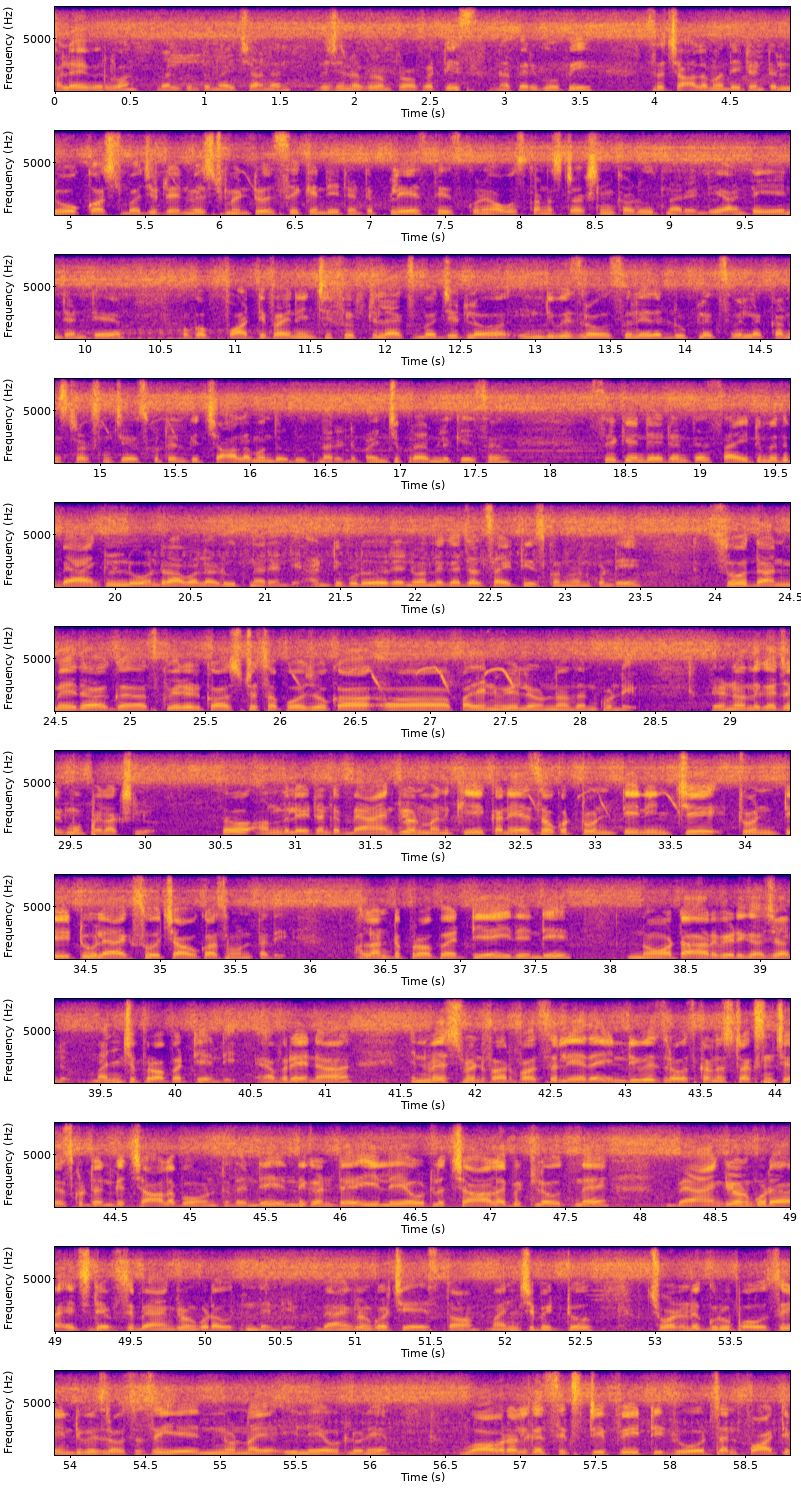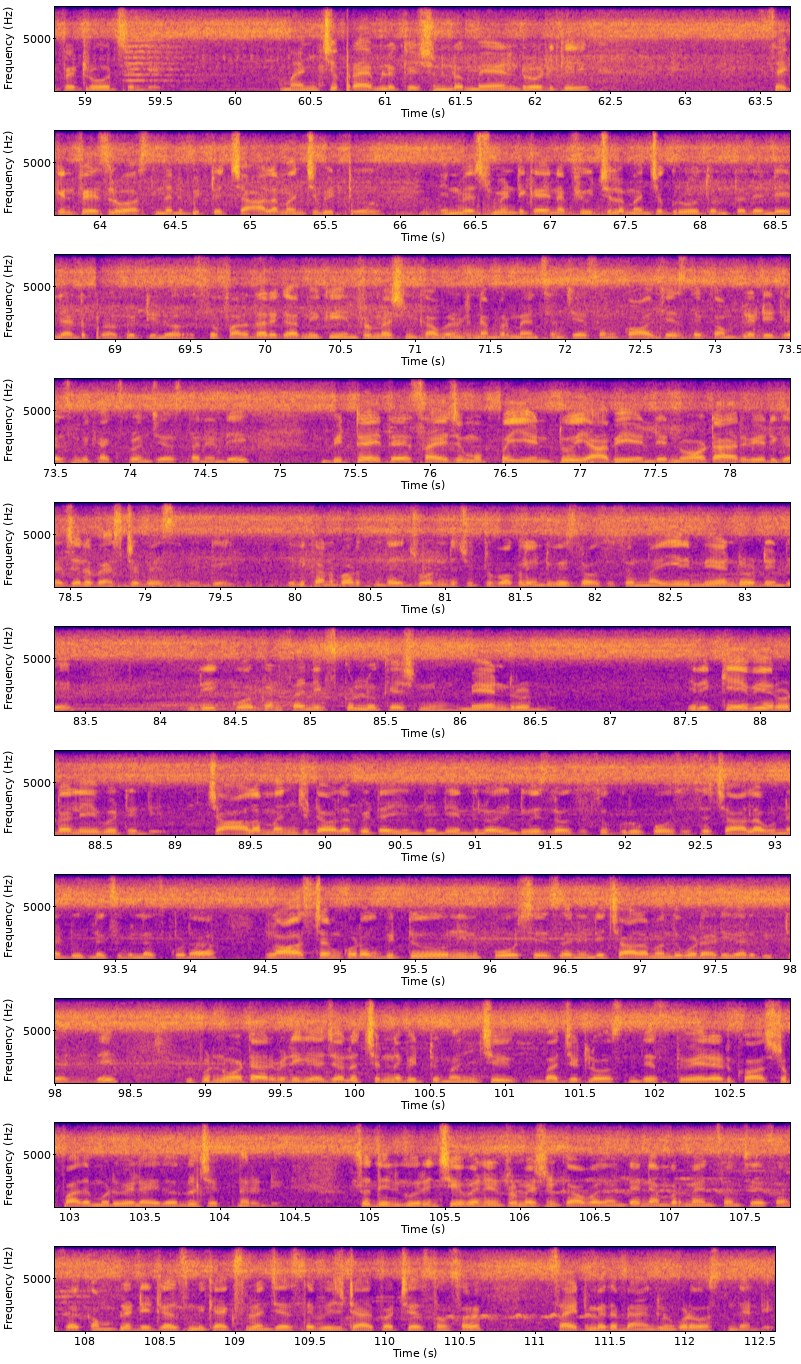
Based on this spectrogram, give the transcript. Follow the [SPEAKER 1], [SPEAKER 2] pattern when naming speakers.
[SPEAKER 1] Hello everyone welcome to my channel Vizianagaram properties. నా పేరు Gopi. So చాలామంది ఏంటంటే లో కాస్ట్ బడ్జెట్లో ఇన్వెస్ట్మెంట్ సెకండ్ ఏంటంటే ప్లేస్ తీసుకొని హౌస్ కన్స్ట్రక్షన్కి అడుగుతున్నారండి. అంటే ఏంటంటే ఒక ఫార్టీ ఫైవ్ నుంచి ఫిఫ్టీ ల్యాక్స్ బడ్జెట్లో ఇండివిజువల్ హౌస్ లేదా డూప్లెక్స్ వెళ్ళి కన్స్ట్రక్షన్ చేసుకోవడానికి చాలామంది అడుగుతున్నారండి. మంచి ప్రైమ్ లొకేషన్ సెకండ్ ఏంటంటే సైట్ మీద బ్యాంక్ లోన్ రావాలి అడుగుతున్నారండి. అంటే ఇప్పుడు రెండు వందల గజాలు సైట్ తీసుకుని అనుకోండి. సో దాని మీద గ- స్క్వేర్ కాస్ట్ సపోజ్ ఒక పదిహేను వేలు ఉన్నది అనుకోండి రెండు వందల గజాలకు ముప్పై లక్షలు. సో అందులో ఏంటంటే బ్యాంక్ లోన్ మనకి కనీసం ఒక ట్వంటీ నుంచి ట్వంటీ టూ ల్యాక్స్ వచ్చే అవకాశం ఉంటుంది. అలాంటి ప్రాపర్టీ ఇదండి నూట అరవై ఏడు గజాలు. మంచి ప్రాపర్టీ అండి. ఎవరైనా ఇన్వెస్ట్మెంట్ పర్పస్ లేదా ఇండివిజువల్ హౌస్ కన్స్ట్రక్షన్ చేసుకోవడానికి చాలా బాగుంటుందండి. ఎందుకంటే ఈ లేఅవుట్లో చాలా బిట్లు అవుతున్నాయి. బ్యాంక్ లోన్ కూడా హెచ్డిఎఫ్సి బ్యాంక్ లోన్ కూడా అవుతుందండి. బ్యాంక్ లోన్ కూడా చేస్తాం. మంచి బిట్టు. చూడండి గ్రూప్ హౌస్ ఇండివిజువల్ హౌసెస్ ఎన్ని ఉన్నాయో ఈ లేఅవుట్లోని. ఓవరాల్గా sixty feet roads and forty feet roads అండి. మంచి ప్రైమ్ లొకేషన్లో మెయిన్ రోడ్కి సెకండ్ ఫేజ్లో వస్తుందండి బిట్టు. చాలా మంచి బిట్టు. ఇన్వెస్ట్మెంట్కి అయినా ఫ్యూచర్లో మంచి గ్రోత్ ఉంటుందండి ఇలాంటి ప్రాపర్టీలో సో ఫర్దర్గా మీకు ఇన్ఫర్మేషన్ కావాలంటే నెంబర్ మెన్షన్ చేస్తాను కాల్ చేస్తే కంప్లీట్ డీటెయిల్స్ మీకు ఎక్స్ప్లెయిన్ చేస్తానండి. బిట్ అయితే సైజు ముప్పై ఇంటూ యాభై అండి. నూట అరవై ఏడు గజాలు వెస్ట్ ఫేసింగ్ అండి ఇది కనబడుతుంది. చూడండి చుట్టుపక్కల ఇండివిజువల్ హౌసెస్ ఉన్నాయి. ఇది మెయిన్ రోడ్ అండి. ఇది Korukonda Sainik school location main road. ఇది కేవీఆర్ రోడా లేఅవుట్ అండి. చాలా మంచి డెవలప్మెంట్ అయ్యిందండి. ఇందులో ఇండివిజువల్ హౌసెస్ గ్రూప్ హౌసెస్ చాలా ఉన్నాయి. డూప్లెక్స్ విల్లాస్ కూడా. లాస్ట్ టైం కూడా ఒక బిట్టు నేను పోస్ట్ చేశానండి. చాలా మంది కూడా అడిగారు బిట్ అనేది. ఇప్పుడు నూట అరవై గేజాలు చిన్న బిట్టు. మంచి బడ్జెట్లో వస్తుంది. స్క్వేర్ హెడ్ కాస్ట్ పదమూడు వేల ఐదు వందలు చెప్తున్నారండి. సో దీని గురించి ఏమైనా ఇన్ఫర్మేషన్ కావాలంటే నెంబర్ మెన్షన్ చేస్తాను సార్ కంప్లీట్ డీటెయిల్స్ మీకు ఎక్స్ప్లెయిన్ చేస్తే విజిట్ ఏర్పాటు చేస్తాం సార్ సైట్ మీద బ్యాంక్ లోన్ కూడా వస్తుందండి.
